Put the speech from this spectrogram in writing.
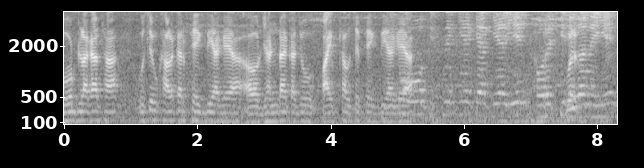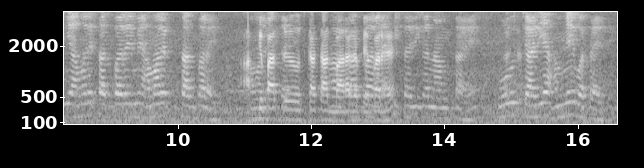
बोर्ड लगा था। उसे उखाड़ कर फेंक दिया गया और झंडा का जो पाइप था उसे फेंक दिया गया। वो किसने किया क्या किया ये फॉरेस्ट की जगह नहीं है ये हमारे सात बारह में हमारे सात बारह आपके पास उसका सात हाँ, बारह का पेपर है? पिताजी का नाम का है। वो अच्छा। चालिया हमने बसाए थे।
